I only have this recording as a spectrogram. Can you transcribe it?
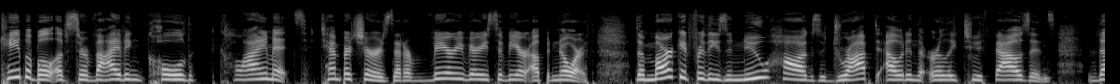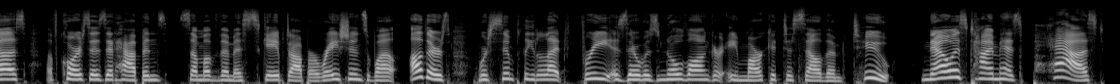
capable of surviving cold climates, temperatures that are very, very severe up north. The market for these new hogs dropped out in the early 2000s. Thus, of course, as it happens, some of them escaped operations while others were simply let free as there was no longer a market to sell them to. Now, as time has passed,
